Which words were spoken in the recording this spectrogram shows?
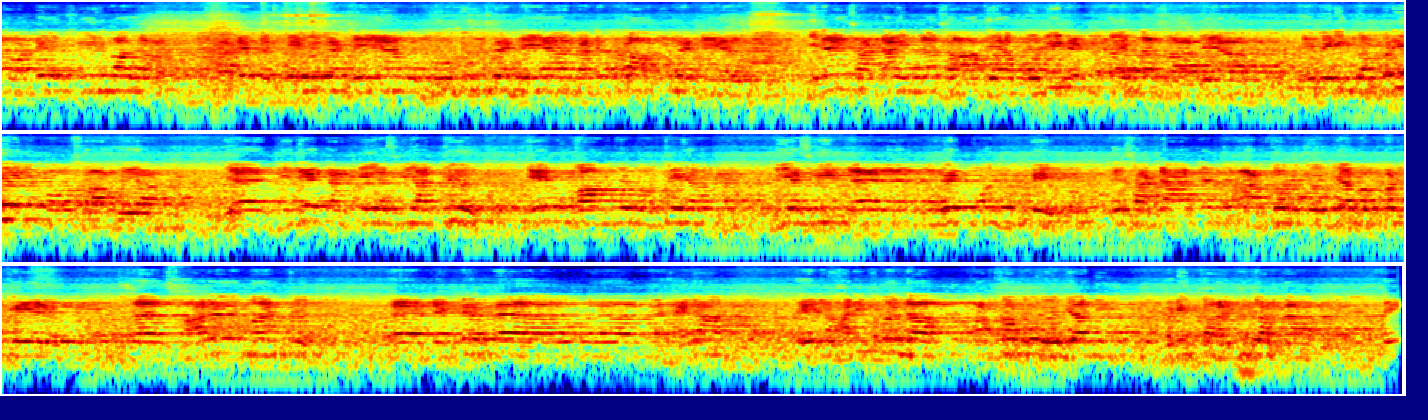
ਤੁਹਾਡੇ ਅਸ਼ੀਰਵਾਦ ਨਾਲ ਸਾਡੇ ਬੱਚੇ ਵੀ ਬੈਠੇ ਆ, ਬਜ਼ੁਰਗ ਵੀ ਬੈਠੇ ਆ, ਸਾਡੇ ਭਰਾ ਵੀ ਬੈਠੇ ਆ, ਜਿਨ੍ਹਾਂ ਨੇ ਸਾਡਾ ਇੰਨਾ ਸਾਥ ਦਿਆ, ਮੋਦੀ ਟੈਕਟਰ ਦਾ ਇੰਨਾ ਸਾਥ ਦਿਆ, ਤੇ ਮੇਰੀ ਕੰਪਨੀ ਦਾ ਵੀ ਬਹੁਤ ਸਾਥ ਦਿਆ। ਜੈ ਜਿਹਦੇ ਕਰਕੇ ਅਸੀਂ ਅੱਜ ਇਹ ਮੁਕਾਮ ਤੇ ਪਹੁੰਚੇ ਹਾਂ ਵੀ ਅਸੀਂ ਅਹ, ਉਰੇ ਪਹੁੰਚ ਚੁੱਕੇ ਤੇ ਸਾਡਾ ਅੱਜ 855 ਬੱਬਰ ਸ਼ੇਰ ਅਹ, ਸਾਰੇ ਮਨ ਚ ਅਹ, ਟਰੈਕਟਰ ਅਹ, ਅਹ, ਹੈਗਾ ਤੇ ਹਰ ਇੱਕ ਬੰਦਾ 855 ਦੀ ਬੜੀ ਤਾਰੀਫ ਕਰਦਾ ਤੇ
